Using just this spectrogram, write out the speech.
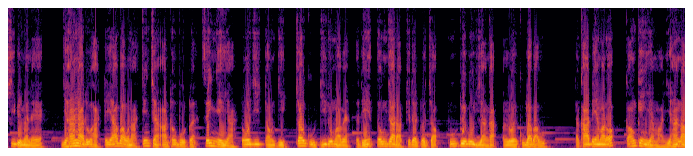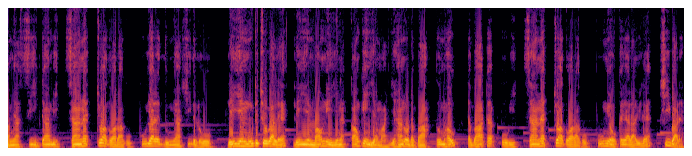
ရှိပေမဲ့လည်းယဟန္တာတို့ဟာတရားဘာဝနာကျင့်ကြံအားထုတ်ဖို့အတွက်စိတ်ငြိမ်ရာတောကြီးတောင်ကြီးကြောက်ကူကြီးတို့မှာပဲတည်င်းသုံးကြတာဖြစ်တဲ့အတွက်ကြောင့်ဘူးတွေးဖို့ရန်ကမလွယ်ကူလာပါဘူးတခါတရံမှာတော့ကောင်းကင်ယံမှာယဟန္တာများစီတန်းပြီးဇန်နဲ့ကြွသွားတာကိုဖူးရတဲ့သူများရှိသလို လေရင်မူးတချို့ကလည်းလေရင်မောင်းနေရင်နဲ့ကောင်းကင်ယံမှာယဟန်တော်တပါးသို့မဟုတ်တပါးထက်ပိုပြီးဇန်နဲ့ကြွသွားတာကိုဖူးမြော်ခဲ့ရတာကြီးလည်းရှိပါတယ်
